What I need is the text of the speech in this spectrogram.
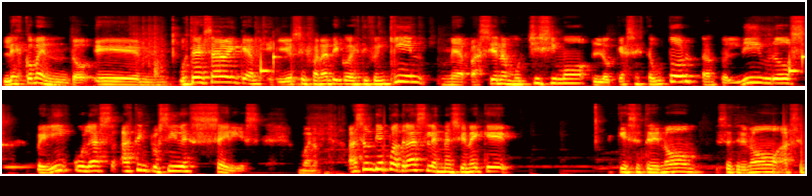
Les comento, eh, ustedes saben que, que, yo soy fanático de Stephen King, me apasiona muchísimo lo que hace este autor, tanto en libros, películas, hasta inclusive series. Bueno, hace un tiempo atrás les mencioné que, que se estrenó, se estrenó hace,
